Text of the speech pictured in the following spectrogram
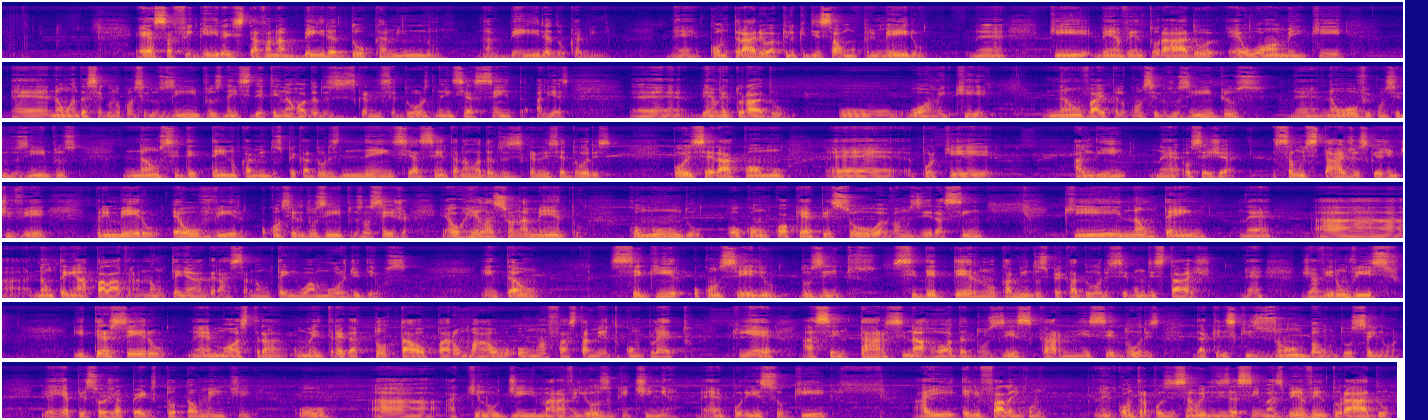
essa figueira estava na beira do caminho, na beira do caminho, né? Contrário àquilo que diz Salmo 1, né? Que bem-aventurado é o homem que é, não anda segundo o conselho dos ímpios, nem se detém na roda dos escarnecedores, nem se assenta. Aliás, é, bem-aventurado o, o homem que não vai pelo conselho dos ímpios, né? não ouve o conselho dos ímpios, não se detém no caminho dos pecadores, nem se assenta na roda dos escarnecedores, pois será como, é, porque ali, né? ou seja, são estágios que a gente vê. Primeiro é ouvir o conselho dos ímpios, ou seja, é o relacionamento com o mundo ou com qualquer pessoa, vamos dizer assim, que não tem né? A, não tem a palavra, não tem a graça, não tem o amor de Deus. Então, seguir o conselho dos ímpios, se deter no caminho dos pecadores, segundo estágio, né? Já vira um vício. E terceiro, né, mostra uma entrega total para o mal ou um afastamento completo, que é assentar-se na roda dos escarnecedores, daqueles que zombam do Senhor e aí a pessoa já perde totalmente o a, aquilo de maravilhoso que tinha, né? Por isso que aí ele fala em, em contraposição, ele diz assim, mas bem-aventurado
